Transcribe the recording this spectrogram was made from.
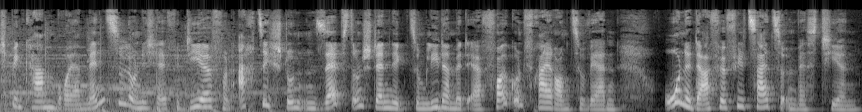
Ich bin Carmen Breuer-Menzel und ich helfe dir, von 80 Stunden selbst und ständig zum Leader mit Erfolg und Freiraum zu werden, ohne dafür viel Zeit zu investieren.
